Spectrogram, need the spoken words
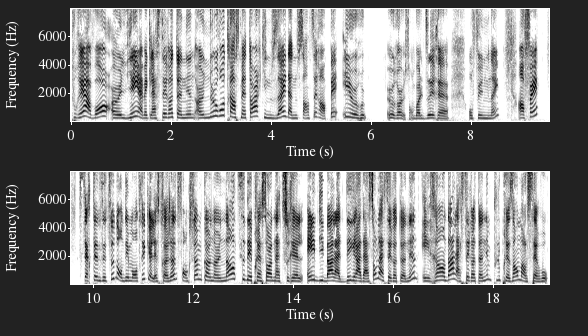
pourrait avoir un lien avec la sérotonine, un neurotransmetteur qui nous aide à nous sentir en paix et heureux. Heureuse, on va le dire euh, au féminin. Enfin, Certaines études ont démontré que l'estrogène fonctionne comme un antidépresseur naturel, imbibant la dégradation de la sérotonine et rendant la sérotonine plus présente dans le cerveau.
